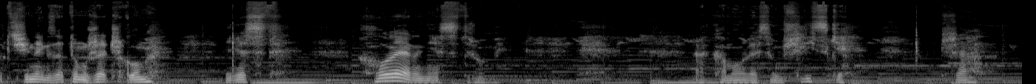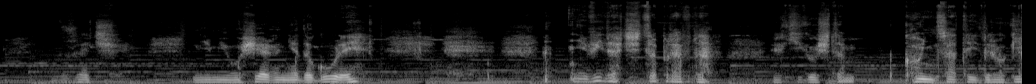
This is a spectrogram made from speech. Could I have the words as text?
Odcinek za tą rzeczką jest cholernie stromy. A kamole są śliskie. Trzeba drzeć niemiłosiernie do góry. Nie widać co prawda jakiegoś tam końca tej drogi,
